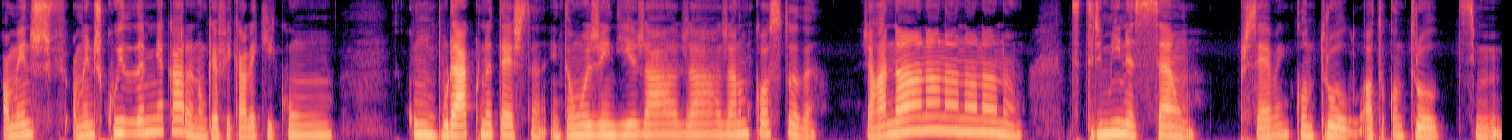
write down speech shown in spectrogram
Ao menos, ao menos cuido da minha cara. Não quero ficar aqui com com um buraco na testa. Então hoje em dia já, já, já não me coço toda. Já, não, não, não, não, não, não. Determinação, percebem? Controlo, autocontrole, assim,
